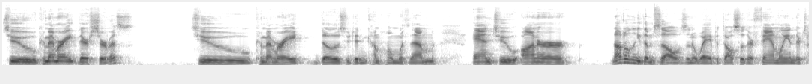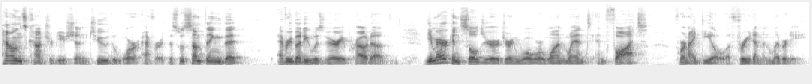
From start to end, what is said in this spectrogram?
to commemorate their service, to commemorate those who didn't come home with them, and to honor not only themselves in a way, but also their family and their town's contribution to the war effort. This was something that everybody was very proud of. The American soldier during World War I went and fought for an ideal of freedom and liberty.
